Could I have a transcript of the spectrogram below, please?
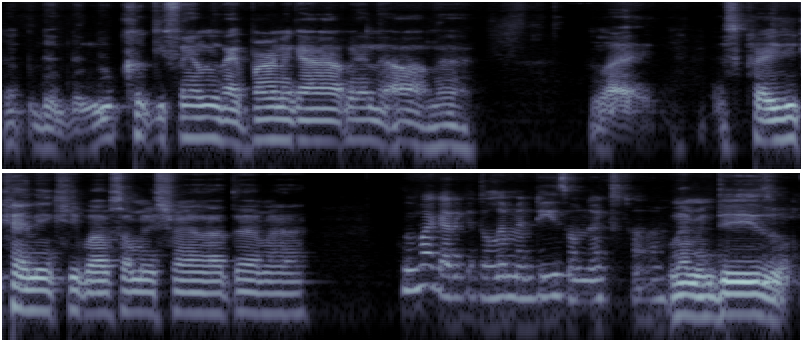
the, the, the new cookie family like Berner got out, man. Oh man, like it's crazy. You can't even keep up so many strands out there, man. We might got to get the lemon diesel next time. Lemon Diesel.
